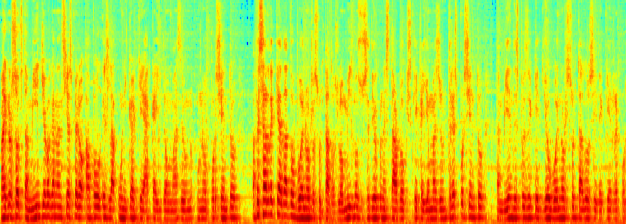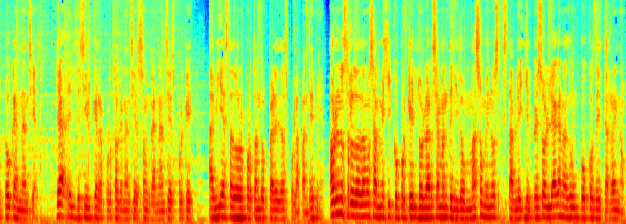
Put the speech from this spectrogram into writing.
Microsoft también lleva ganancias, pero Apple es la única que ha caído más de un 1%, a pesar de que ha dado buenos resultados. Lo mismo sucedió con Starbucks, que cayó más de un 3%, también después de que dio buenos resultados y de que reportó ganancias. Ya el decir que reportó ganancias son ganancias porque había estado reportando pérdidas por la pandemia. Ahora nos trasladamos a México porque el dólar se ha mantenido más o menos estable y el peso le ha ganado un poco de terreno.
